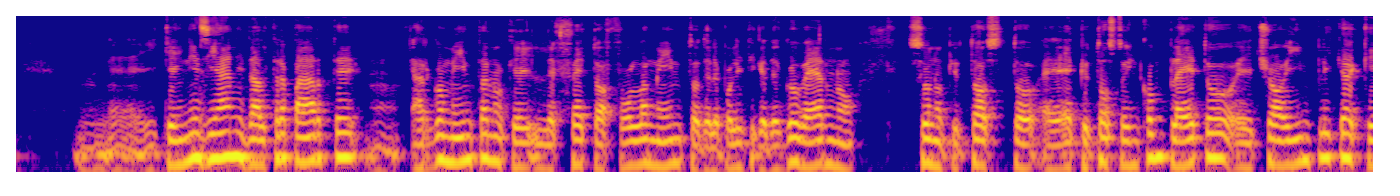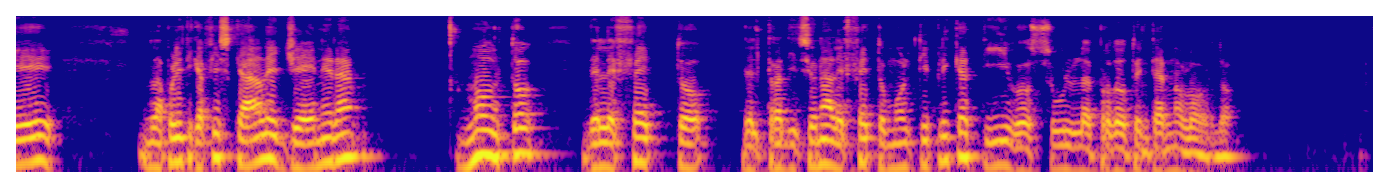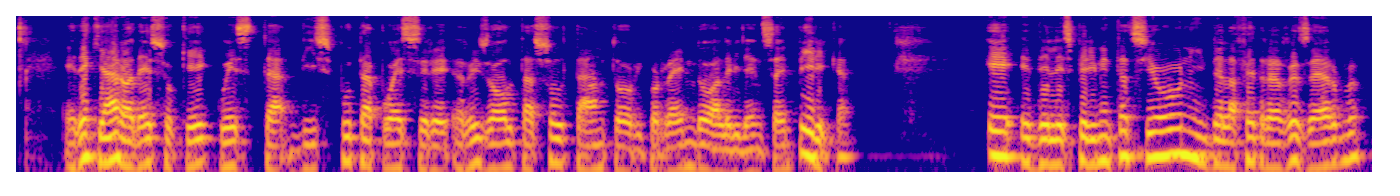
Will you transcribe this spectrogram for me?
Eh, I keynesiani, d'altra parte, mm, argomentano che l'effetto affollamento delle politiche del governo piuttosto, è piuttosto incompleto e ciò implica che la politica fiscale genera molto dell'effetto del tradizionale effetto moltiplicativo sul prodotto interno lordo. Ed è chiaro adesso che questa disputa può essere risolta soltanto ricorrendo all'evidenza empirica e delle sperimentazioni della Federal Reserve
